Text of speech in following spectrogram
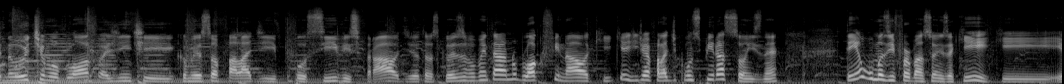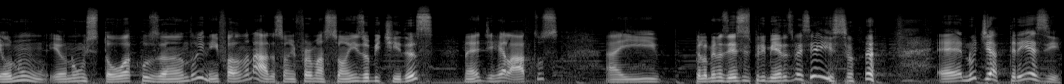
no último bloco a gente começou a falar de possíveis fraudes e outras coisas, vamos entrar no bloco final aqui que a gente vai falar de conspirações, né? Tem algumas informações aqui que eu não, eu não estou acusando e nem falando nada, são informações obtidas, né, de relatos. Aí, pelo menos esses primeiros vai ser isso. é, no dia 13,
